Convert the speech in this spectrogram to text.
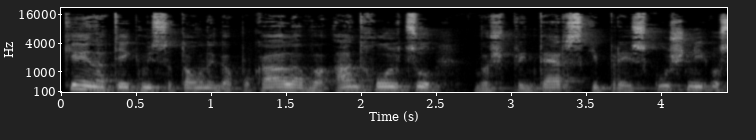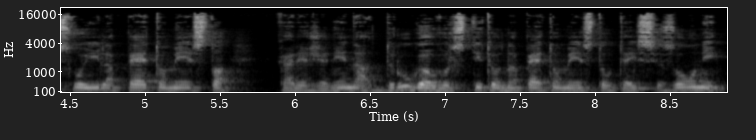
ki je na tekmi svetovnega pokala v Antholcu v šprinterski preizkušnji osvojila peto mesto, kar je že njena druga uvrstitev na peto mesto v tej sezoni.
